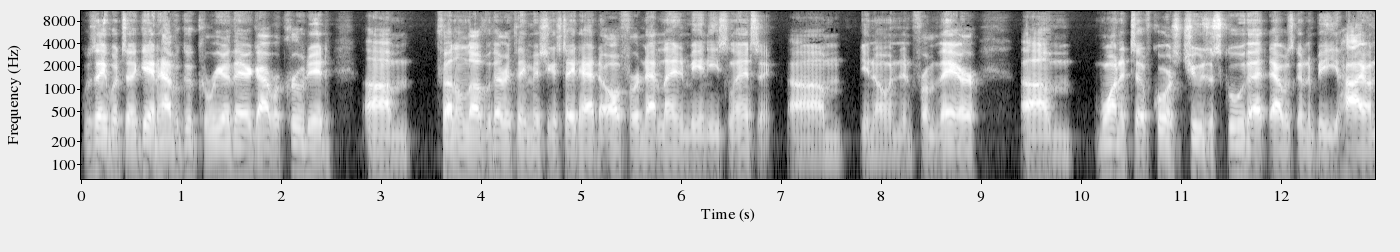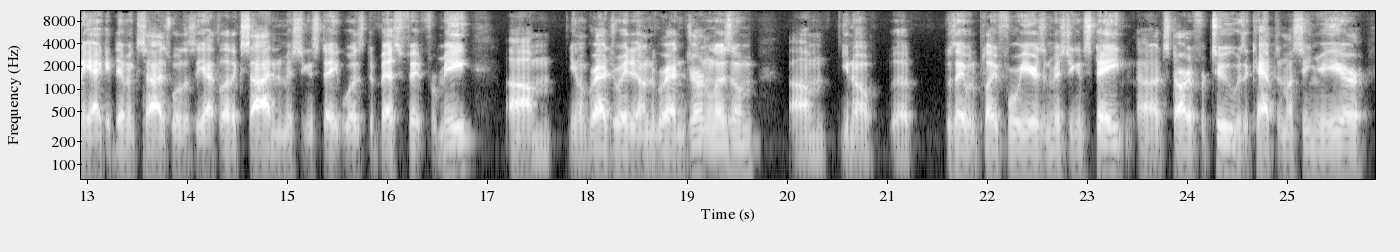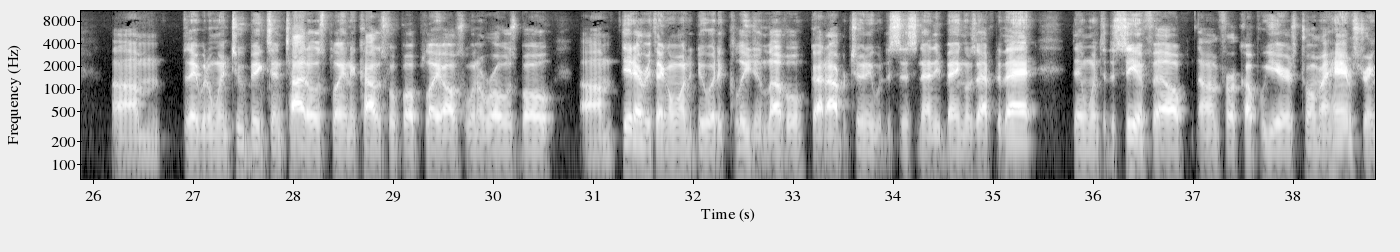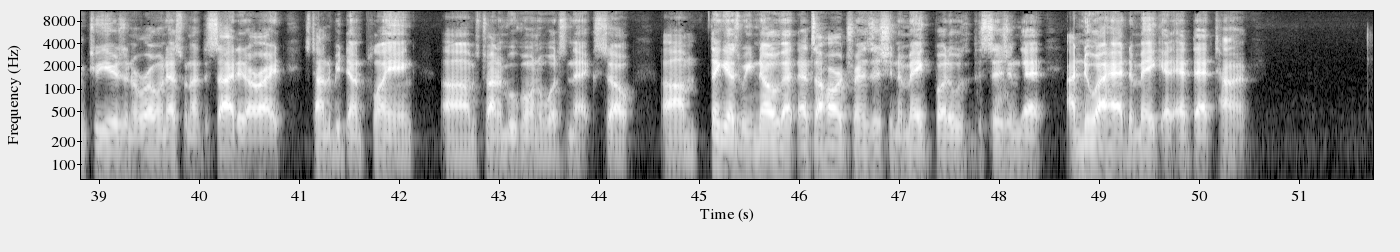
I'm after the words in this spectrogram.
was able to again have a good career there. Got recruited. Um, fell in love with everything Michigan State had to offer, and that landed me in East Lansing. Um, you know, and then from there, um, wanted to, of course, choose a school that that was going to be high on the academic side as well as the athletic side, and Michigan State was the best fit for me. Um, you know, graduated undergrad in journalism. Um, you know, uh, was able to play four years in Michigan State. Uh, started for two, was a captain my senior year. Um, was able to win two Big Ten titles, play in the college football playoffs, win a Rose Bowl. Um, did everything I wanted to do at a collegiate level. Got opportunity with the Cincinnati Bengals after that. Then went to the CFL um, for a couple years. Tore my hamstring two years in a row, and that's when I decided, all right, it's time to be done playing. Um, trying to move on to what's next. So, um, I think as we know that that's a hard transition to make, but it was a decision that I knew I had to make at, at that time.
